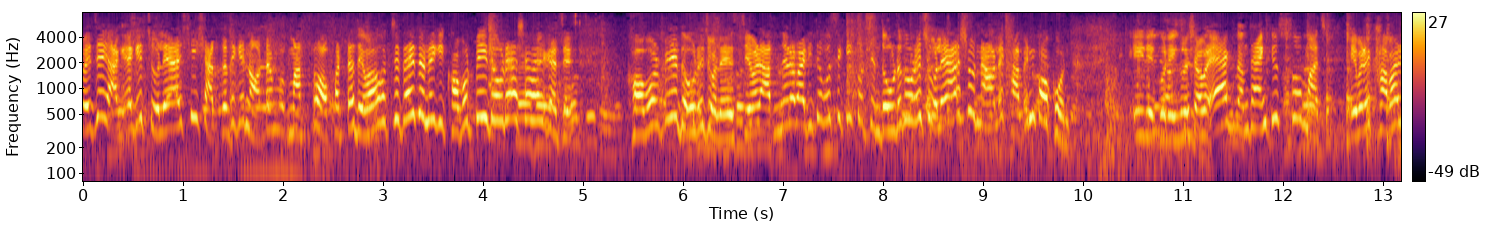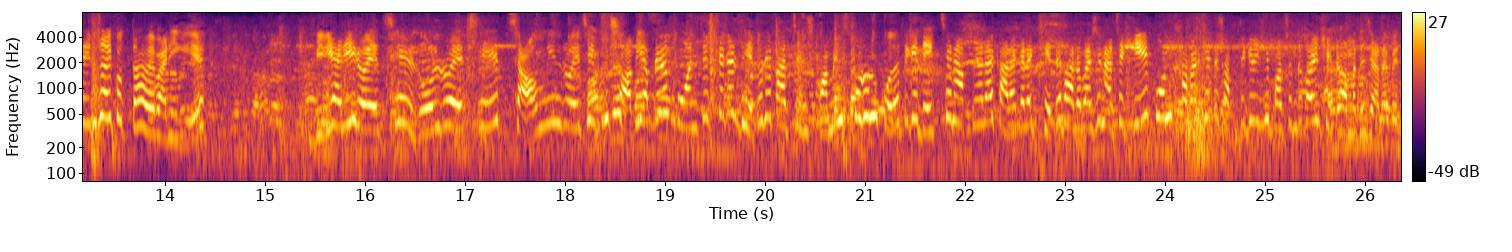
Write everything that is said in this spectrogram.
হয়ে যায়, আগে আগে চলে আসি, সাতটা থেকে নটা মাত্র অফারটা দেওয়া হচ্ছে, তাই তো নাকি? খবর পেয়ে দৌড়ে আসা হয়ে গেছে। খবর পেয়ে দৌড়ে চলে এসছে। এবার আপনারা বাড়িতে বসে কি করছেন? দৌড়ে দৌড়ে চলে আসুন, না হলে খাবেন কখন? এই দেখুন, এগুলো সব একদম থ্যাংক ইউ সো মাচ এবারে খাবার এনজয় করতে হবে বাড়ি গিয়ে। বিরিয়ানি রয়েছে, রোল রয়েছে, চাউমিন রয়েছে, এগুলো সবই আপনারা পঞ্চাশ টাকার ভেতরে পাচ্ছেন। কমেন্টস করুন, কোথা থেকে দেখছেন আপনারা, কারা কারা খেতে ভালোবাসেন আচ্ছা কে কোন খাবার খেতে সব থেকে বেশি পছন্দ করেন সেটাও আমাদের জানাবেন।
